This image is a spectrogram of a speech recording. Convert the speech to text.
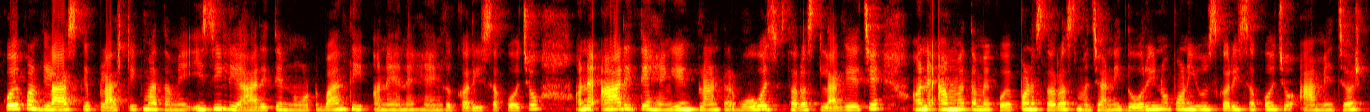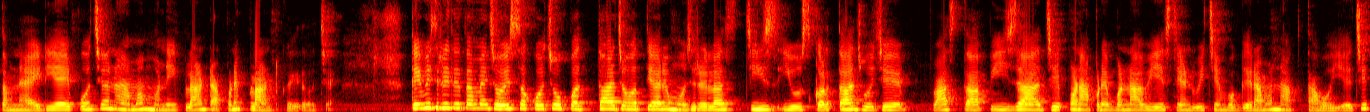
કોઈ પણ ગ્લાસ કે પ્લાસ્ટિકમાં તમે ઇઝીલી આ રીતે નોટ બાંધી અને એને હેંગ કરી શકો છો. અને આ રીતે હેંગિંગ પ્લાન્ટર બહુ જ સરસ લાગે છે અને આમાં તમે કોઈ પણ સરસ મજાની દોરીનો પણ યુઝ કરી શકો છો. આ મેં જસ્ટ તમને આઈડિયા આપ્યો છે અને આમાં મની પ્લાન્ટ આપણે પ્લાન્ટ કર્યો છે. તેવી જ રીતે તમે જોઈ શકો છો બધા જ અત્યારે મોજરેલા ચીઝ યુઝ કરતા જ હોય છે. પાસ્તા, પીઝા જે પણ આપણે બનાવીએ સેન્ડવિચ એમ વગેરેમાં નાખતા હોઈએ છીએ.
